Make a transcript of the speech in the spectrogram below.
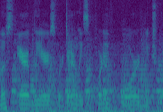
Most Arab leaders were generally supportive or neutral.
